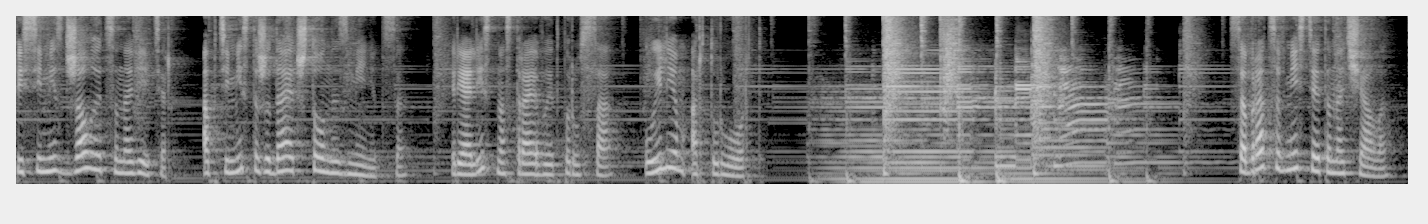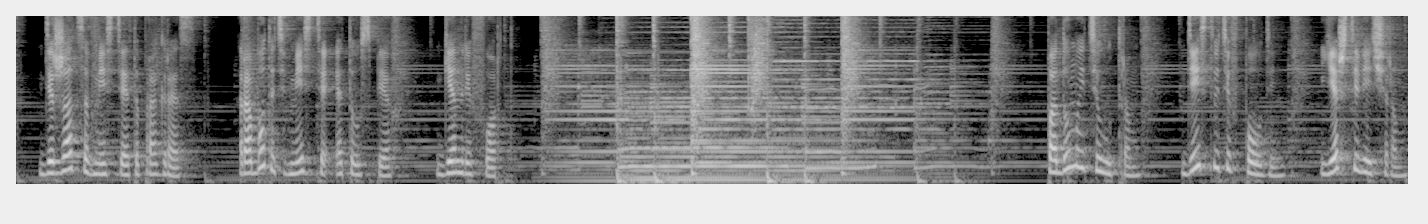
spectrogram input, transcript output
Пессимист жалуется на ветер, оптимист ожидает, что он изменится. Реалист настраивает паруса. Уильям Артур Уорд. Собраться вместе – это начало. Держаться вместе – это прогресс. Работать вместе – это успех. Генри Форд. Подумайте утром. Действуйте в полдень. Ешьте вечером.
